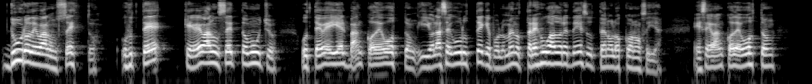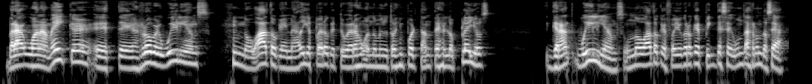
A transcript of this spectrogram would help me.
duro de baloncesto, usted que ve baloncesto mucho, usted veía el banco de Boston y yo le aseguro a usted que por lo menos tres jugadores de eso usted no los conocía. Ese banco de Boston, Brad Wanamaker, este, Robert Williams, un novato que nadie espero que estuviera jugando minutos importantes en los playoffs. Grant Williams, un novato que fue yo creo que pick de segunda ronda. O sea,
